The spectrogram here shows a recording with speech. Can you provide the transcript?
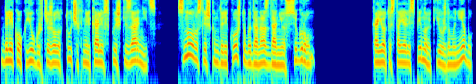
Далеко к югу в тяжелых тучах мелькали вспышки зорниц. Снова слишком далеко, чтобы до нас донесся гром. Койоты стояли спиной к южному небу,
